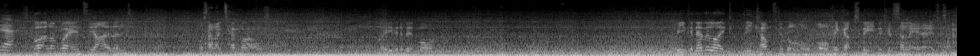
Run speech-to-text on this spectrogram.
Yeah. It's quite a long way into the island. What's that, like 10 miles? Maybe even a bit more. But you can never, like, be comfortable or, or pick up speed because suddenly then it's just like,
